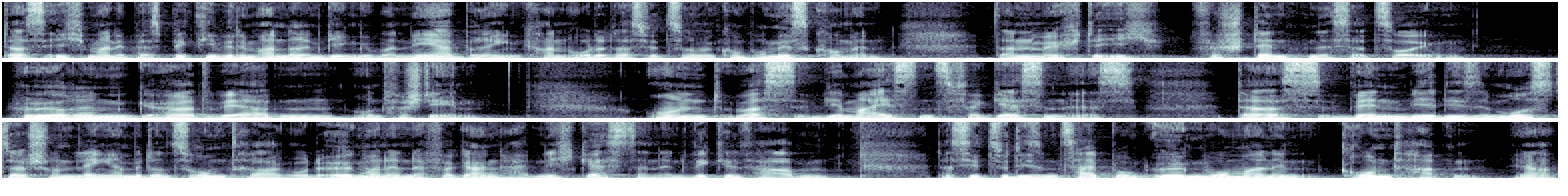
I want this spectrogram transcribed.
dass ich meine Perspektive dem anderen gegenüber näher bringen kann oder dass wir zu einem Kompromiss kommen, dann möchte ich Verständnis erzeugen. Hören, gehört werden und verstehen. Und was wir meistens vergessen ist, dass wenn wir diese Muster schon länger mit uns rumtragen oder irgendwann in der Vergangenheit, nicht gestern, entwickelt haben, dass sie zu diesem Zeitpunkt irgendwo mal einen Grund hatten, ja.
